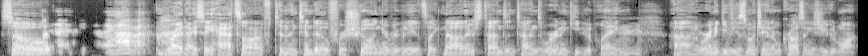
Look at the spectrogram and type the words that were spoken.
So, but I, I haven't. right, I say hats off to Nintendo for showing everybody it's like, no, there's tons and tons. We're going to keep you playing. Mhm. Uh, we're going to give you as much Animal Crossing as you could want.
